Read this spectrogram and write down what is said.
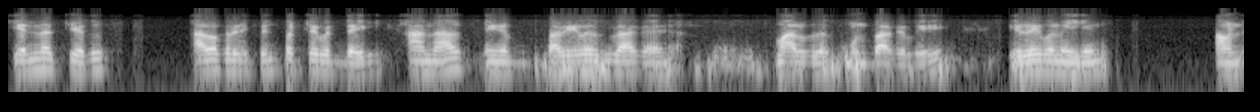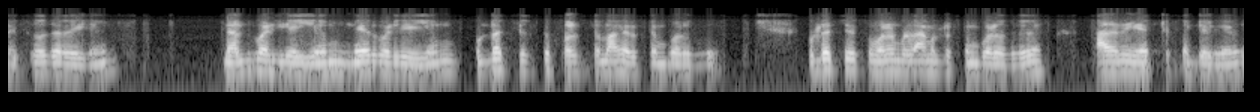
எண்ணத்தில் அவர்களை பின்பற்றவில்லை. ஆனால் நீங்கள் பகைவர்களாக மாறுவதற்கு முன்பாகவே இறைவனையும் அவனுடைய தூதரையும் நல்வழியையும் நேர்வழியையும் உள்ளத்திற்கு பொருத்தமாக இருக்கும் பொழுது உள்ளத்திற்கு முரண்படாமல் இருக்கும் பொழுது அதனை ஏற்றுக்கொண்டீர்கள்.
